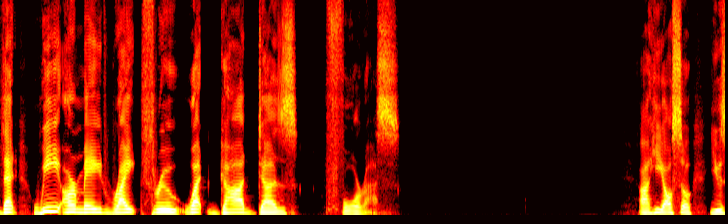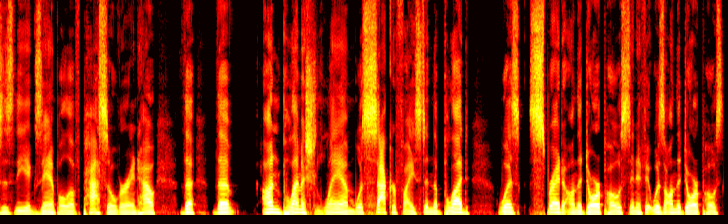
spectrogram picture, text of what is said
That we are made right through what God does for us. Uh, he also uses the example of Passover and how the the unblemished lamb was sacrificed and the blood was spread on the doorpost. And if it was on the doorpost,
